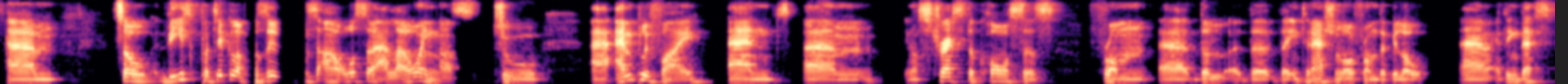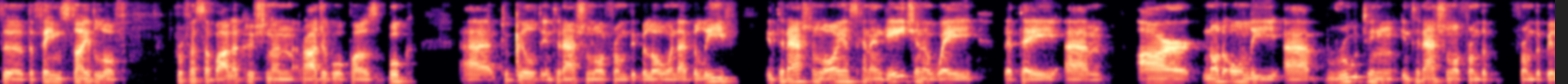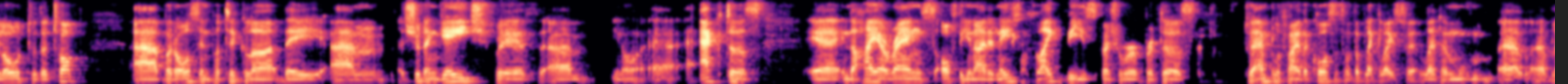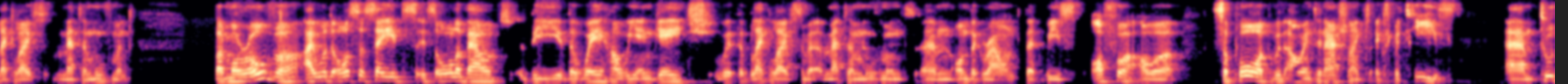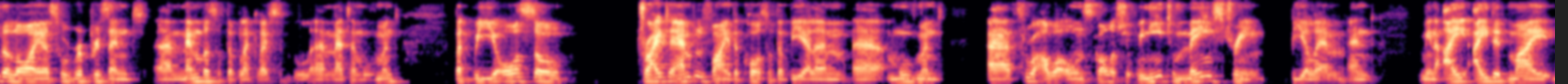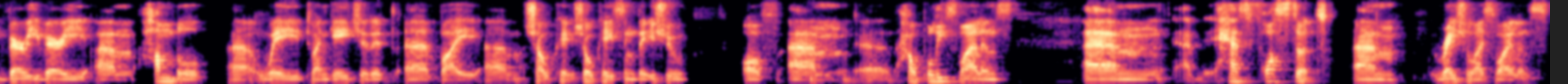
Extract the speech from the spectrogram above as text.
Um, so these particular positions are also allowing us to uh, amplify and um, you know stress the causes from uh, the, the, the international law from the below. Uh, I think that's the the famous title of Professor Balakrishnan Rajagopal's book, uh, to build international law from the below. And I believe international lawyers can engage in a way that they um, are not only uh, routing international from the from the below to the top, uh, but also in particular they um, should engage with um, you know uh, actors in the higher ranks of the United Nations, like these special rapporteurs, to amplify the causes of the Black Lives Matter movement. Uh, Black Lives Matter movement. But moreover, I would also say it's it's all about the the way how we engage with the Black Lives Matter movement um, on the ground. That we offer our support with our international ex expertise um, to the lawyers who represent uh, members of the Black Lives uh, Matter movement. But we also try to amplify the cause of the BLM uh, movement uh, through our own scholarship. We need to mainstream BLM and I mean, I, I did my very, very um, humble uh, way to engage it uh, by um, showca showcasing the issue of um, uh, how police violence um, has fostered um, racialized violence.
